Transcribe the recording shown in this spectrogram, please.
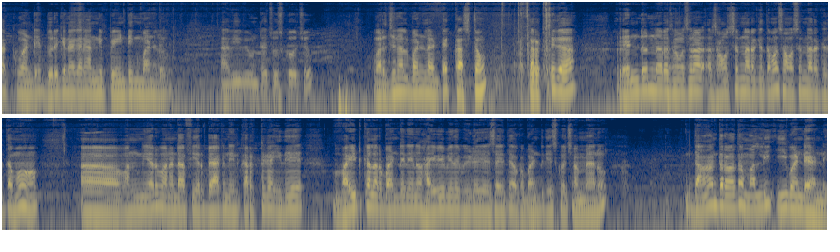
తక్కువ అండి. దొరికినా కానీ అన్ని పెయింటింగ్ బండ్లు అవి ఇవి ఉంటాయి చూసుకోవచ్చు. ఒరిజినల్ బండ్లు అంటే కష్టం. కరెక్ట్గా రెండున్నర సంవత్సరాల సంవత్సరంన్నర క్రితమో సంవత్సరంన్నర క్రితమో one year one and half year back నేను కరెక్ట్గా ఇదే వైట్ కలర్ బండి నేను హైవే మీద వీడియో చేసి అయితే ఒక బండి తీసుకొచ్చి అమ్మాను. దాని తర్వాత మళ్ళీ ఈ బండే అండి.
